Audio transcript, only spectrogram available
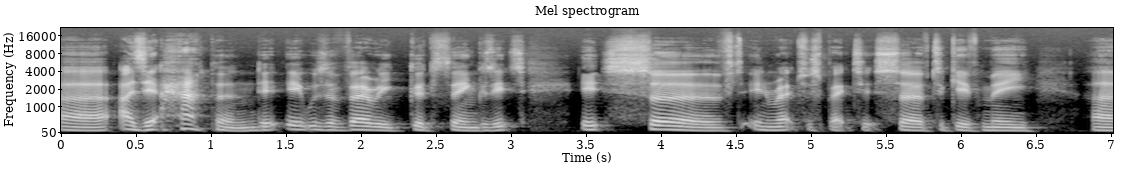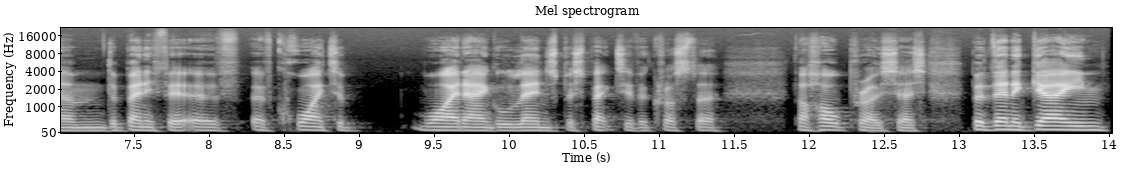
Uh, as it happened, it, it was a very good thing because it's it served, in retrospect, it served to give me um, the benefit of, of quite a wide angle lens perspective across the, the whole process. But then again,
